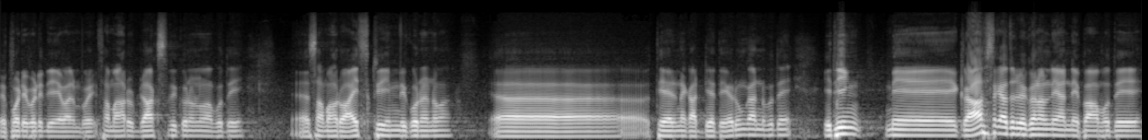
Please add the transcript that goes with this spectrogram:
ඔය පොඩි පොඩි දේවල් සමහරු ඩ්‍රග්ස් විකුණනවා පුතේ. සමහරු අයිස්ක්‍රීම් විකුණනවා. තේරෙන කට්ටිය තේරුම් ගන්න පුතේ. ඉතින් මේ ක්ලාස් එක ඇතුළේ විකුණන්න යන්න එපා පුතේ.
